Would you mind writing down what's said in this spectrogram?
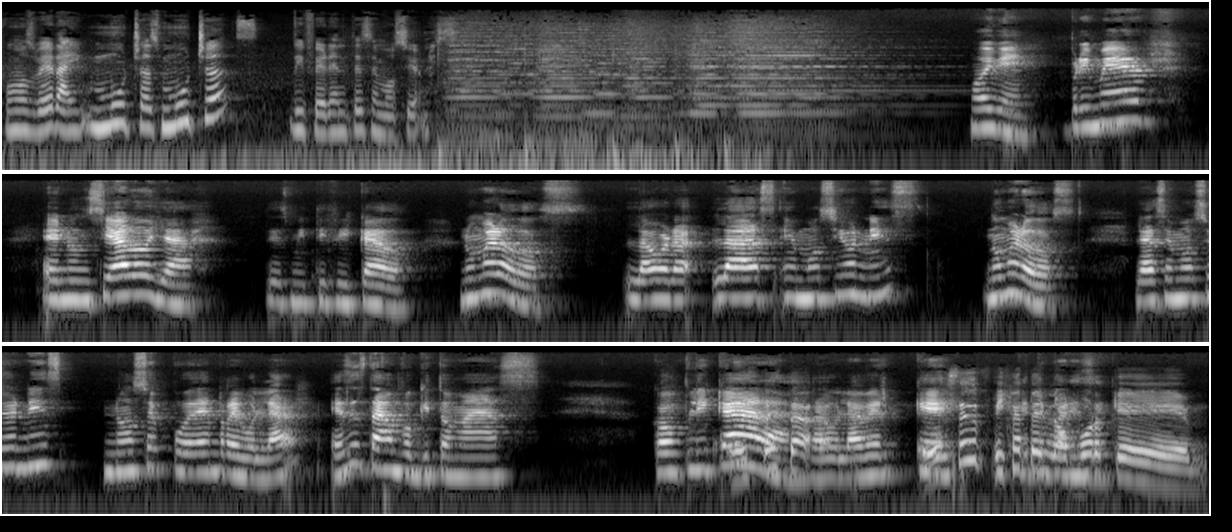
Podemos ver, hay muchas, muchas diferentes emociones. Muy bien. Primer enunciado ya desmitificado. Número dos. Laura, las emociones. Número dos. Las emociones no se pueden regular. Esa está un poquito más complicada, Raúl. A ver qué. fíjate, no porque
